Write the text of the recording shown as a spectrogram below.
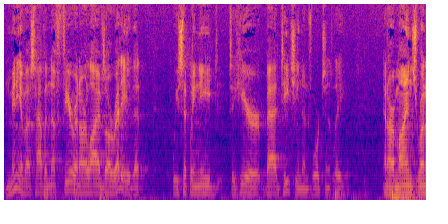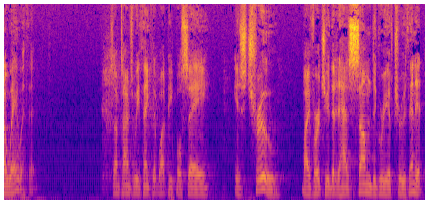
And many of us have enough fear in our lives already that we simply need to hear bad teaching, unfortunately, and our minds run away with it. Sometimes we think that what people say is true by virtue that it has some degree of truth in it,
